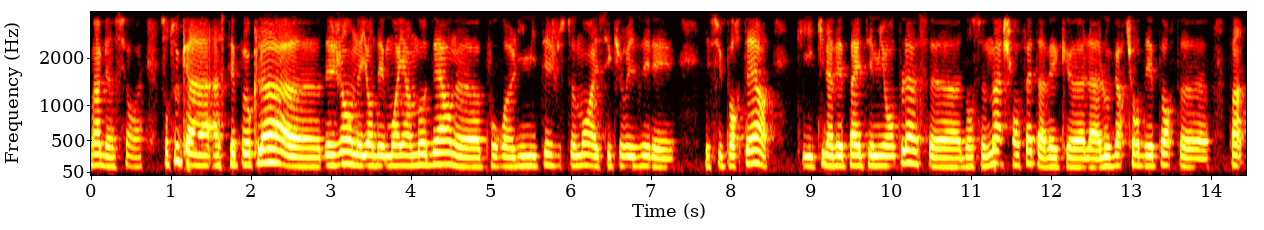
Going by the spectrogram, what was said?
Ouais, bien sûr. ouais. Surtout qu'à à cette époque-là, euh, des gens en ayant des moyens modernes euh, pour euh, limiter justement et sécuriser les, les supporters qui, qui n'avaient pas été mis en place euh, dans ce match en fait avec l'ouverture des portes. Enfin,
